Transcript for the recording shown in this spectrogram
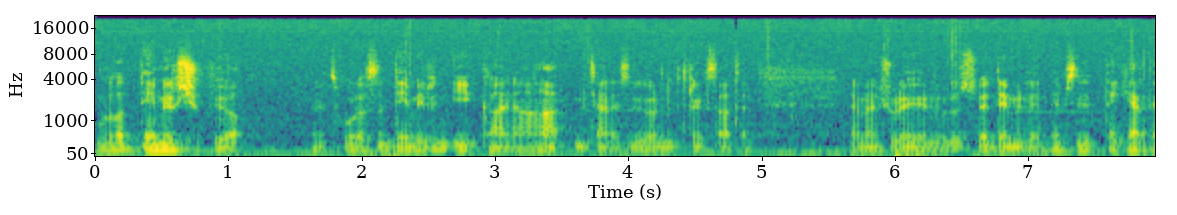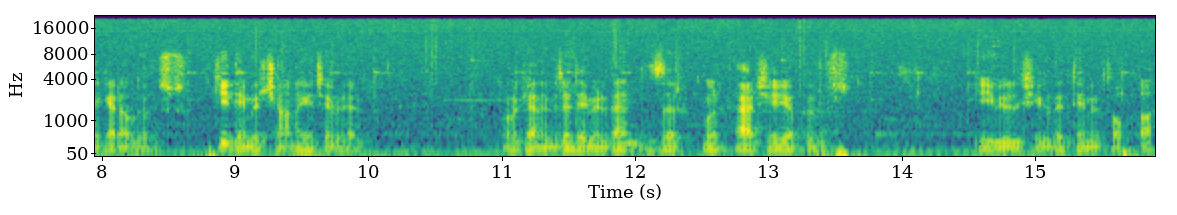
Burada demir çıkıyor. Evet burası demirin ilk kaynağı. Ha bir tanesini gördük direkt zaten. Hemen şuraya geliyoruz ve demirlerin hepsini teker teker alıyoruz. Ki demir çağına geçebilelim. Sonra kendimize demirden zırh, mır her şeyi yapıyoruz. İyi bir şekilde demir topla.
